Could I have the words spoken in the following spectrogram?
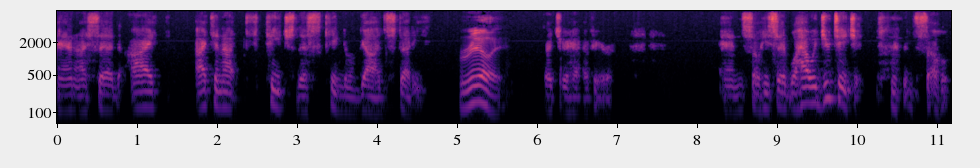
and I said, I I cannot teach this kingdom of God study. Really? That you have here. And so he said, Well, how would you teach it? and so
